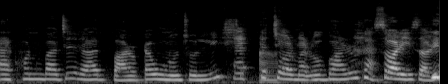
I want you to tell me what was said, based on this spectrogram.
এখন বাজে রাত বারোটা উনচল্লিশ। একটা চর মারবো বারোটা? সরি সরি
